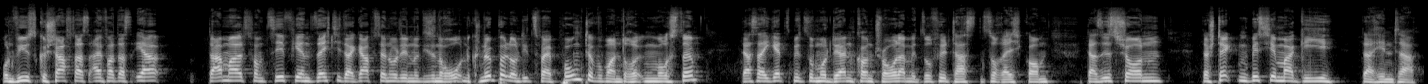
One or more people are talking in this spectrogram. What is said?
Und wie du es geschafft hast, einfach, dass er damals vom C64, da gab es ja nur den, diesen roten Knüppel und die zwei Punkte, wo man drücken musste, dass er jetzt mit so modernen Controller mit so vielen Tasten zurechtkommt. Das ist schon, da steckt ein bisschen Magie dahinter.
